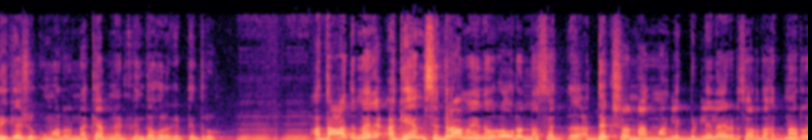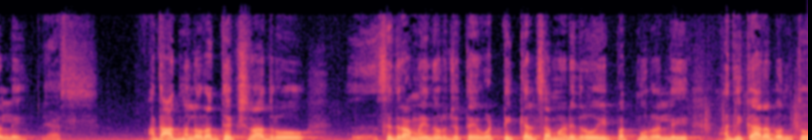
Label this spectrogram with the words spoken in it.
ಡಿ ಕೆ ಶಿವಕುಮಾರನ್ನು ಕ್ಯಾಬಿನೆಟ್ನಿಂದ ಹೊರಗಿಟ್ಟಿದ್ರು. ಅದಾದ ಮೇಲೆ ಅಗೇನ್ ಸಿದ್ದರಾಮಯ್ಯನವರು ಅವರನ್ನು ಸ ಅಧ್ಯಕ್ಷರನ್ನಾಗಿ ಮಾಡ್ಲಿಕ್ಕೆ ಬಿಡಲಿಲ್ಲ ಎರಡು ಸಾವಿರದ ಹದಿನಾರರಲ್ಲಿ. ಎಸ್ ಅದಾದಮೇಲೆ ಅವರು ಅಧ್ಯಕ್ಷರಾದರು ಸಿದ್ದರಾಮಯ್ಯನವ್ರ ಜೊತೆ ಒಟ್ಟಿಗೆ ಕೆಲಸ ಮಾಡಿದರು ಇಪ್ಪತ್ತ್ಮೂರರಲ್ಲಿ ಅಧಿಕಾರ ಬಂತು.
